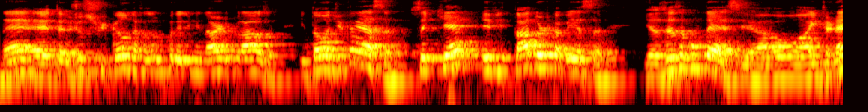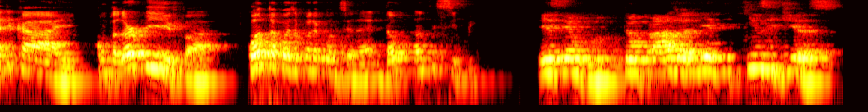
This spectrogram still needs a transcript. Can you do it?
né? É, justificando, né? fazendo um preliminar de prazo. Então a dica é essa: você quer evitar dor de cabeça e às vezes acontece, a, a internet cai, o computador pifa, quanta coisa pode acontecer, né? Então antecipe. Exemplo, teu prazo ali é de 15 dias.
